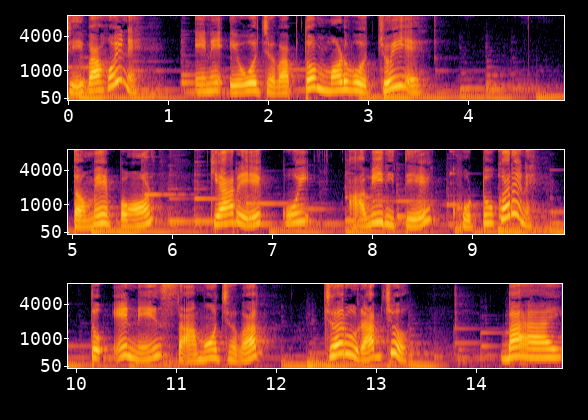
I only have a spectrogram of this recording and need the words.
જેવા હોય ને, એને એવો જવાબ તો મળવો જ જોઈએ. તમે પણ ક્યારેક કોઈ આવી રીતે ખોટું કરે ને તો એને સામો જવાબ જરૂર આપજો. બાય.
